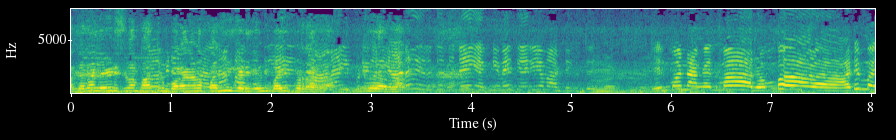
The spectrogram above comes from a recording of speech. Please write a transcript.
அங்கதான் லேடிஸ் எல்லாம் பாத்ரூம் போறாங்க. ஆனா பண்ணி கடிக்கிறதுன்னு பயப்படுறாங்க. உண்மைதான் இடம் இருக்குதுன்னே எங்கேயுமே தெரிய மாட்டேங்குது. என்னமோ நாங்க என்னமோ ரொம்ப அடிமை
